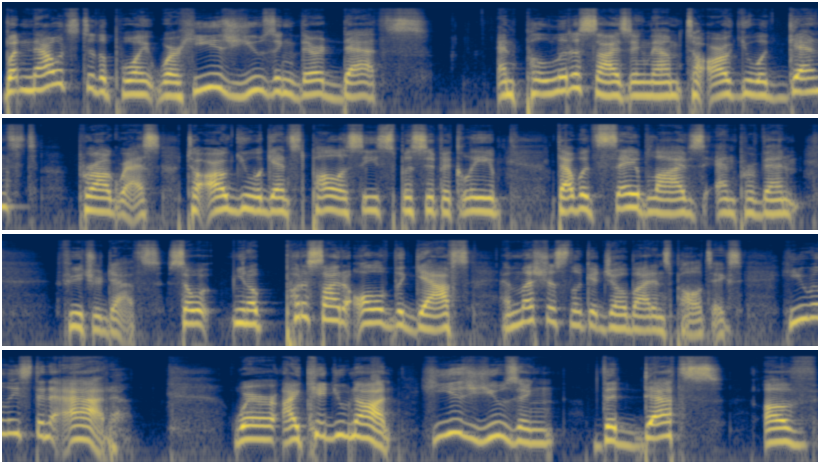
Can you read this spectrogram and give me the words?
But now it's to the point where he is using their deaths and politicizing them to argue against progress, to argue against policies specifically that would save lives and prevent future deaths. So, you know, put aside all of the gaffes and let's just look at Joe Biden's politics. He released an ad where, I kid you not, he is using the deaths of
